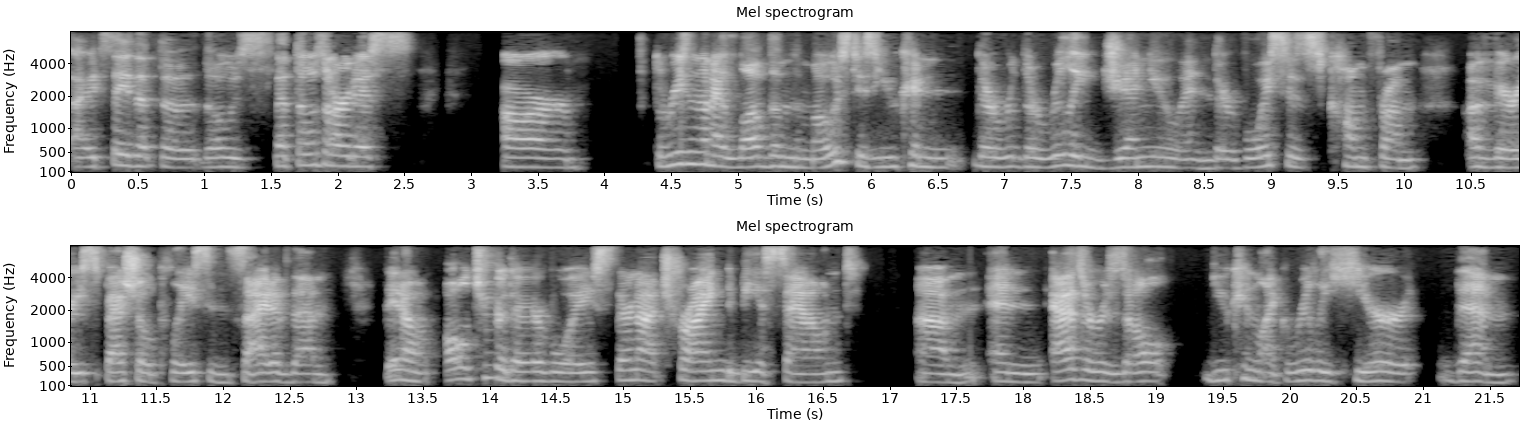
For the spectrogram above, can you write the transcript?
I would say that the those that those artists are the reason that I love them the most is you can they're they're really genuine. Their voices come from a very special place inside of them. They don't alter their voice. They're not trying to be a sound. Um, and as a result, you can like really hear them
